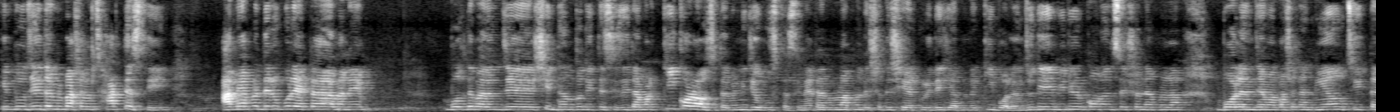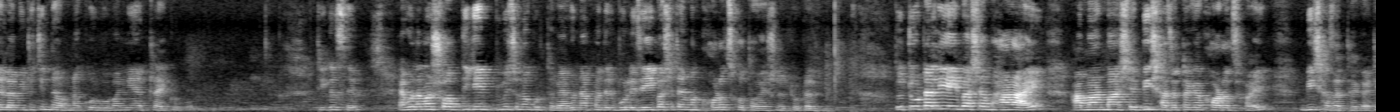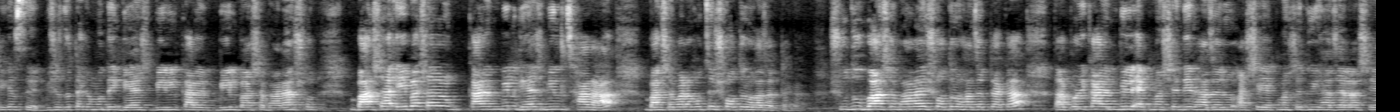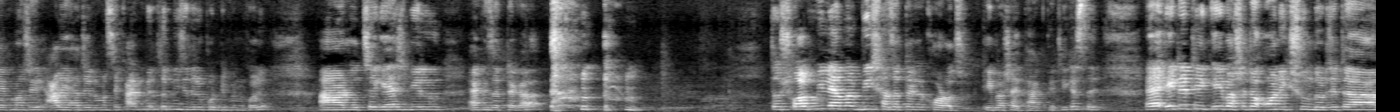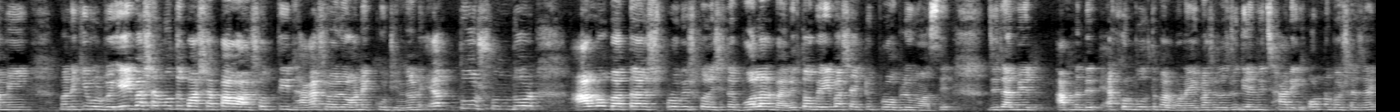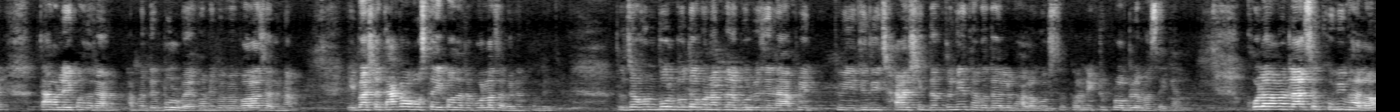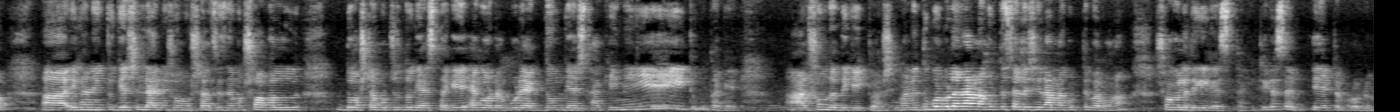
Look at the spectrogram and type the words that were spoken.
কিন্তু যেহেতু আমি বাসাটা ছাড়তেছি, আমি আপনাদের উপরে একটা মানে বলতে পারেন যে সিদ্ধান্ত দিতেছি যেটা আমার কি করা উচিত, আমি নিজেও বুঝতেছি না, এটা আপনাদের সাথে শেয়ার করি, দেখি আপনারা কি বলেন। যদি এই ভিডিওর কমেন্ট সেকশনে আপনারা বলেন যে আমার বাসাটা নেওয়া উচিত, তাহলে আমি একটু চিন্তা ভাবনা করব বা নেওয়ার ট্রাই করব। ঠিক আছে? এখন আমার সব দিকে বিবেচনা করতে হবে। এখন আপনাদের বলি যে, এই বাসাটা আমার খরচ কত হয় আসলে টোটালি তো টোটালি এই বাসা ভাড়ায় আমার মাসে বিশ হাজার টাকা খরচ হয়। বিশ হাজার টাকা, ঠিক আছে? বিশ হাজার টাকার মধ্যে গ্যাস বিল কারেন্ট বিল বাসা ভাড়া বাসা এই বাসার কারেন্ট বিল গ্যাস বিল ছাড়া বাসা ভাড়া হচ্ছে সতেরো হাজার টাকা। শুধু বাসা ভাড়ায় সতেরো হাজার টাকা, তারপরে কারেন্ট বিল এক মাসে দেড় হাজার আসে, এক মাসে দুই হাজার আসে, এক মাসে আড়াই হাজার মাসে কারেন্ট বিল তো নিজেদের উপর ডিপেন্ড করে। আর হচ্ছে গ্যাস বিল এক হাজার টাকা। তো সব মিলে আমার বিশ হাজার টাকা খরচ এই বাসায় থাকতে, ঠিক আছে? হ্যাঁ এটা ঠিক, এই বাসাটা অনেক সুন্দর, যেটা আমি মানে কি বলব, এই বাসার মতো বাসা পাওয়া সত্যি ঢাকা শহরে অনেক কঠিন, কারণ এত সুন্দর আলো বাতাস প্রবেশ করে সেটা বলার বাইরে, তবে এই বাসায় একটু প্রবলেম আছে, যেটা আমি আপনাদের এখন বলতে পারব না, এই বাসাটা যদি আমি ছাড়ি, অন্য বাসা যাই, তাহলে এই কথাটা আপনাদের বলব, এখন এভাবে বলা যাবে না। এই বাসায় থাকা অবস্থায় এই কথাটা বলা যাবে না আপনাদেরকে। তো যখন বলব, তখন আপনারা বলবে যে, না, আপনি, তুমি যদি ছাড়ার সিদ্ধান্ত নিয়ে থাকো, তাহলে ভালো করছ। কারণ একটু প্রবলেম আছে এখানে। খোলা আমার আছে খুবই ভালো। এখানে একটু গ্যাসের লাইনের সমস্যা আছে। যেমন সকাল দশটা পর্যন্ত গ্যাস থাকে, এগারোটার পরে একদম গ্যাস থাকেই নেই এইটুকু থাকে। আর সন্ধ্যার দিকে একটু আসে। মানে দুপুরবেলা রান্না করতে চাইলে সে রান্না করতে পারব না। সকালের দিকে গ্যাস থাকে, ঠিক আছে? এই একটা প্রবলেম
